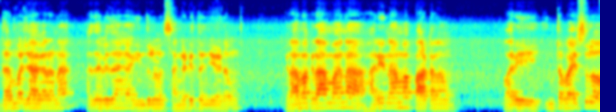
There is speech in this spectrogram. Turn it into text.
ధర్మ జాగరణ అదేవిధంగా ఇందులను సంఘటితం చేయడం గ్రామ గ్రామాన హరినామ పాఠనం వారి ఇంత వయసులో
